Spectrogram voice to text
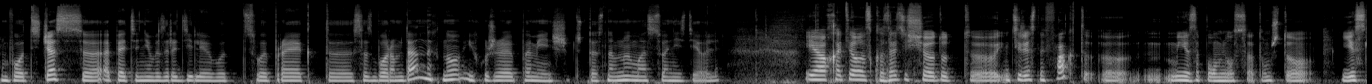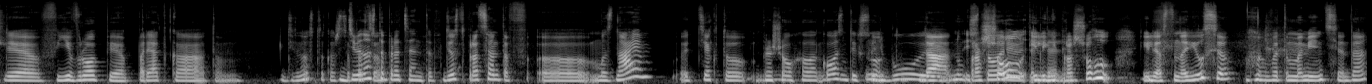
вот, сейчас э, опять они возродили вот свой проект э, со сбором данных, но их уже поменьше, потому что основную массу они сделали. Я хотела сказать еще тут э, интересный факт, мне запомнился о том, что если в Европе порядка там 90, кажется, 90 процентов. 90 процентов мы знаем, те, кто прошел Холокост, их ну, судьбу, ну, да, ну прошел или далее. не прошел, или остановился в этом моменте, да,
